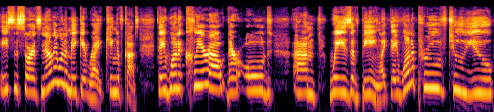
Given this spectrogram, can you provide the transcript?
Ace of Swords. Now they want to make it right. King of Cups. They want to clear out their old um, ways of being. Like they want to prove to you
